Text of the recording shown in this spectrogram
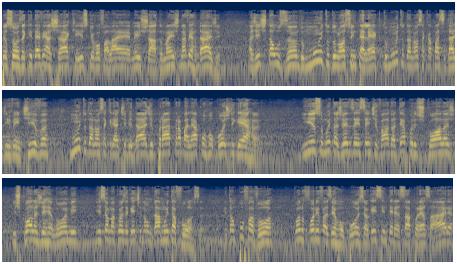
pessoas aqui devem achar que isso que eu vou falar é meio chato, mas na verdade a gente está usando muito do nosso intelecto, muito da nossa capacidade inventiva, muito da nossa criatividade para trabalhar com robôs de guerra. E isso muitas vezes é incentivado até por escolas, escolas de renome. Isso é uma coisa que a gente não dá muita força. Então, por favor, quando forem fazer robôs, se alguém se interessar por essa área,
